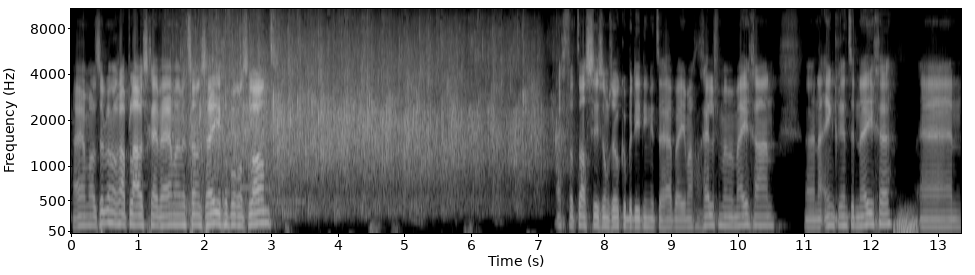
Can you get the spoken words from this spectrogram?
Herman, zullen we nog een applaus geven, Herman, met zo'n zegen voor ons land? Echt fantastisch om zulke bedieningen te hebben. Je mag nog even met me meegaan uh, naar 1 Korinthe 9. En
